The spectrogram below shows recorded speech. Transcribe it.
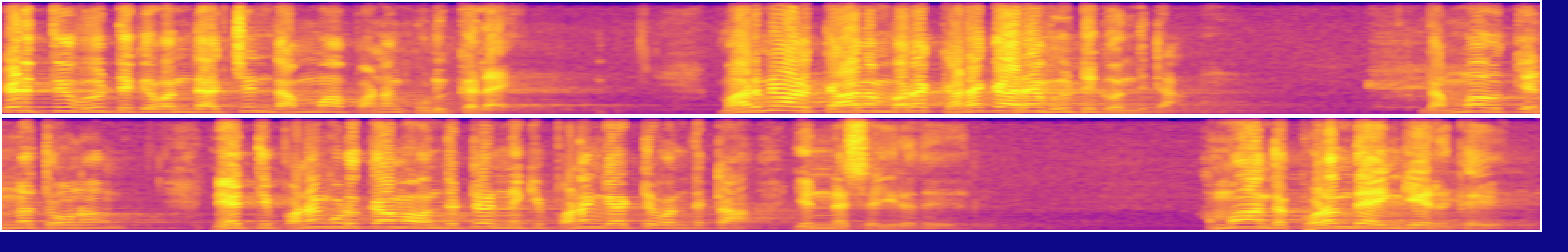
எடுத்து வீட்டுக்கு வந்தாச்சு இந்த அம்மா பணம் கொடுக்கல. மறுநாள் காலம் வர கடைக்காரன் வீட்டுக்கு வந்துட்டான். இந்த அம்மாவுக்கு என்ன தோணும்? நேத்தி பணம் கொடுக்காம வந்துட்டு இன்னைக்கு பணம் கேட்டு வந்துட்டான். என்ன செய்யறது? அம்மா அந்த குழந்தை எங்கே இருக்கு?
